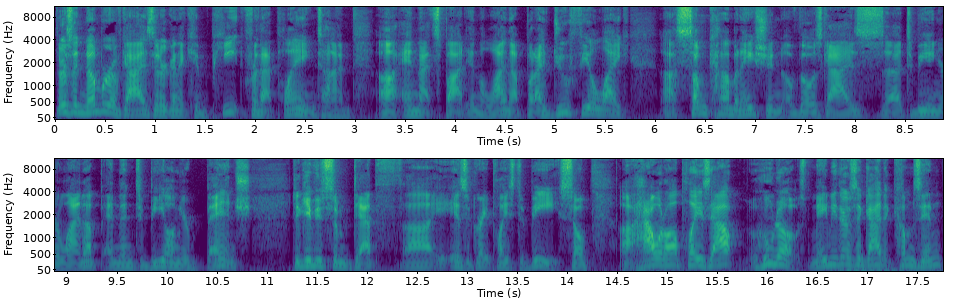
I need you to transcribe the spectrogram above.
There's a number of guys that are going to compete for that playing time uh, and that spot in the lineup, but I do feel like uh, some combination of those guys uh, to be in your lineup and then to be on your bench to give you some depth uh, is a great place to be. So, uh, how it all plays out, who knows? Maybe there's a guy that comes in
